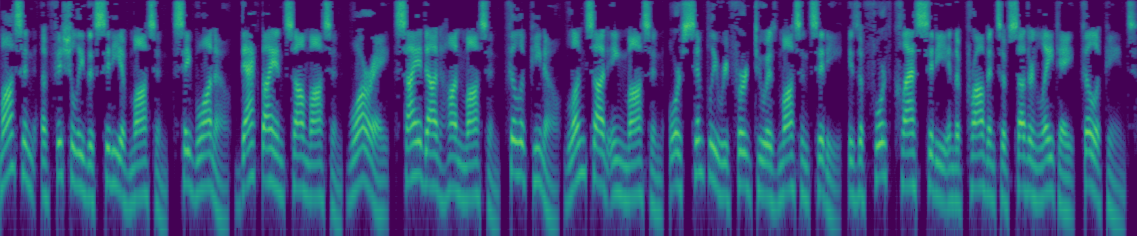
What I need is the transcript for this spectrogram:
Maasin, officially the city of Maasin, Cebuano, Dakbayan sa Maasin, Waray, Syudad Han Maasin, Filipino, Lungsod ng Maasin, or simply referred to as Maasin City, is a fourth-class city in the province of Southern Leyte, Philippines.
